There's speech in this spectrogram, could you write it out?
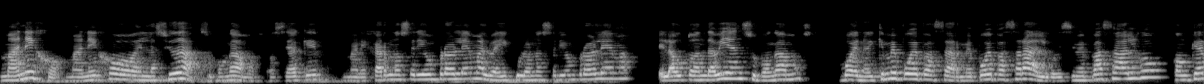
manejo, manejo en la ciudad, supongamos, o sea que manejar no sería un problema, el vehículo no sería un problema, el auto anda bien, supongamos. Bueno, ¿y qué me puede pasar? Me puede pasar algo. Y si me pasa algo, ¿con qué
